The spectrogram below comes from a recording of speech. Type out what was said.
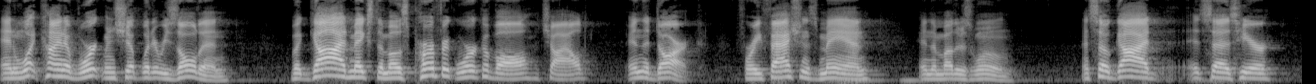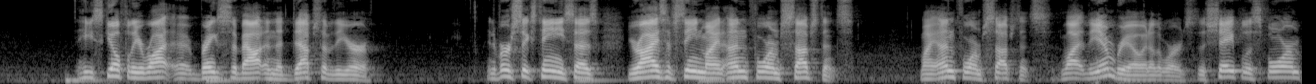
And what kind of workmanship would it result in? But God makes the most perfect work of all, child, in the dark for he fashions man in the mother's womb. And so, God, it says here, he skillfully uh, brings us about in the depths of the earth. In verse 16, he says, Your eyes have seen mine unformed substance. My unformed substance. the embryo, in other words, the shapeless form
